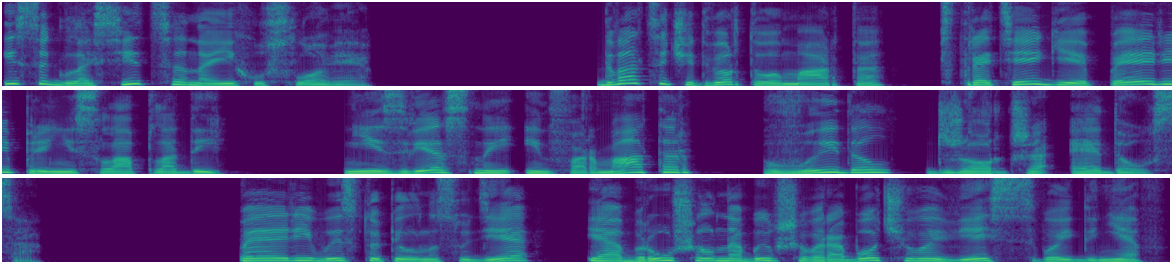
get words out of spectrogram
и согласиться на их условия. 24 марта стратегия Перри принесла плоды неизвестный информатор выдал Джорджа Эдоуса. Перри выступил на суде и обрушил на бывшего рабочего весь свой гнев.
